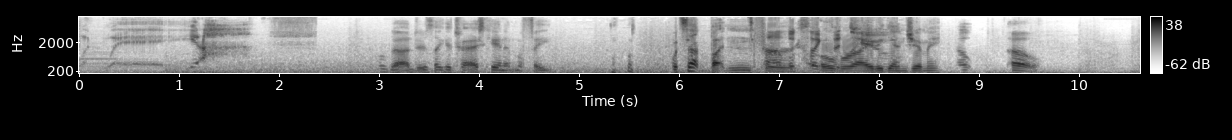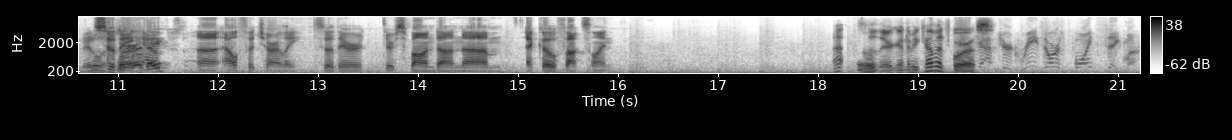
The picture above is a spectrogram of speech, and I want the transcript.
What way? Yeah. Oh god, there's like a trash can at my feet. What's that button for Uh, looks like override two- again, Jimmy? Oh, Oh. Middle. So they Where they? have uh, Alpha Charlie. So they're they're spawned on um, Echo Foxline. Ah, Oh. so they're going to be coming for us. Captured resource point Sigma.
